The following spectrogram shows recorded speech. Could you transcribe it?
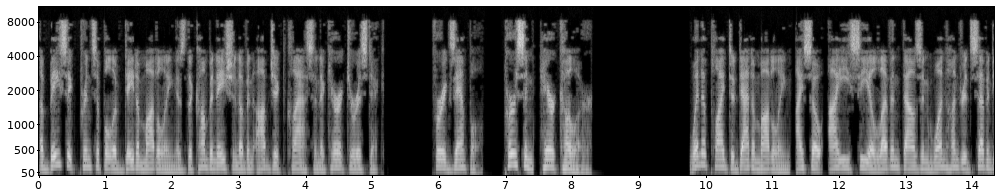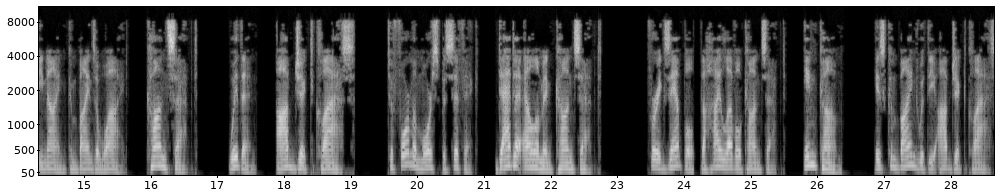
A basic principle of data modeling is the combination of an object class and a characteristic. For example, person, hair color. When applied to data modeling, ISO, IEC 11179 combines a wide concept with an object class to form a more specific data element concept. For example, the high-level concept income is combined with the object class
